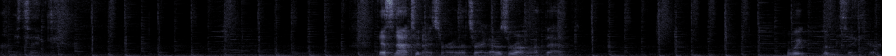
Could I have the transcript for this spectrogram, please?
Let me think. That's not two nights in a row. That's right. I was wrong about that. Wait, let me think here.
